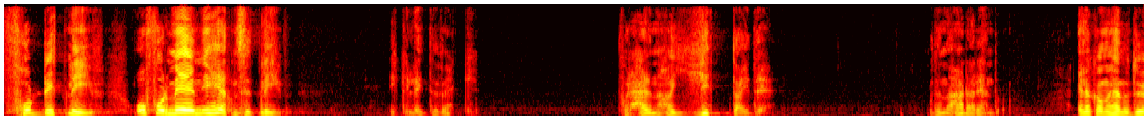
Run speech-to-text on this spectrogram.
for ditt liv og for menigheten sitt liv, ikke legg det vekk. For Herren har gitt deg det. Og Den er der ennå. Eller kan det hende du,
